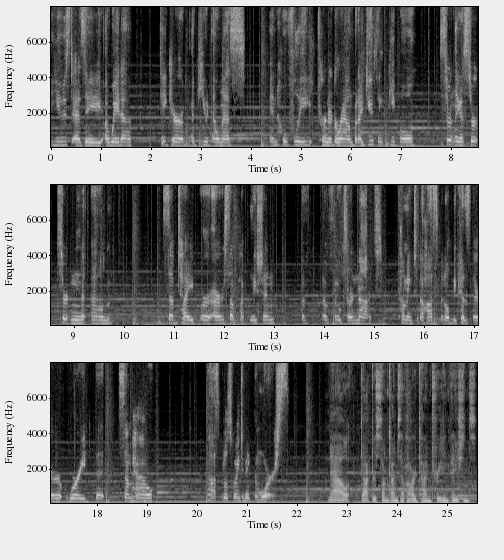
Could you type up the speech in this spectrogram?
used as a, a way to take care of acute illness and hopefully turn it around. But I do think people, certainly a cer- certain um, subtype or, or subpopulation of, of folks are not coming to the hospital because they're worried that somehow the hospital is going to make them worse. Now, doctors sometimes have a hard time treating patients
